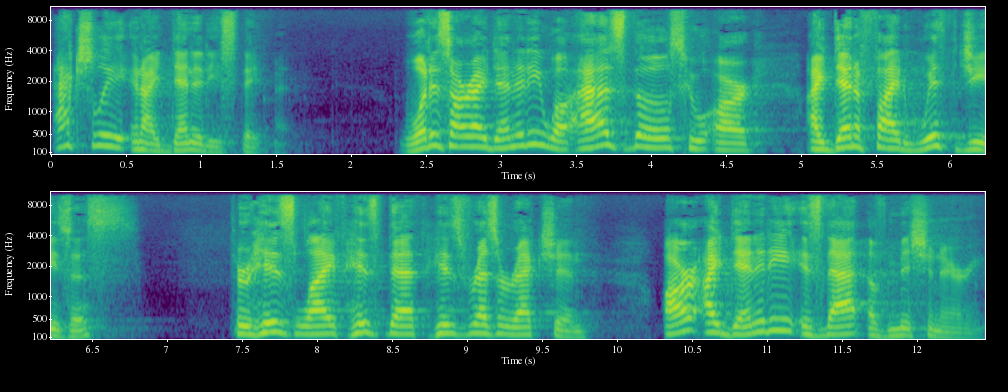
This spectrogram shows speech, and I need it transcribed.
actually an identity statement. What is our identity? Well, as those who are identified with Jesus through his life, his death, his resurrection, our identity is that of missionary.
